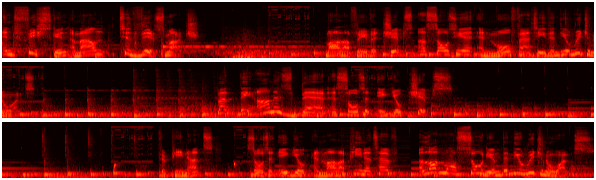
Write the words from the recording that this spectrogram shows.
and fish skin amount to this much. Mala flavored chips are saltier and more fatty than the original ones. But they aren't as bad as salted egg yolk chips. For peanuts, salted egg yolk and mala peanuts have a lot more sodium than the original ones.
